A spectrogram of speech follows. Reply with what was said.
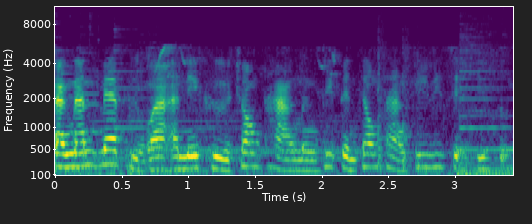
ดังนั้นแม่ถือว่าอันนี้คือช่องทางหนึ่งที่เป็นช่องทางที่พิเศษที่สุด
